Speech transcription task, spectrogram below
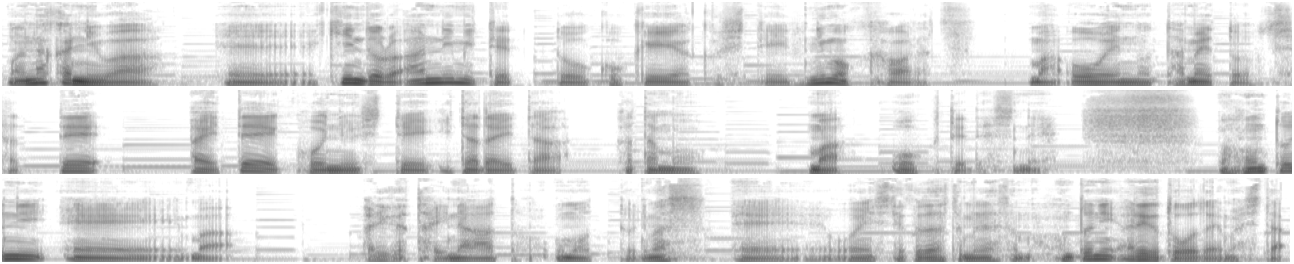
まあ、中には、えー、Kindle Unlimited をご契約しているにもかかわらず、まあ、応援のためとおっしゃってあえて購入していただいた方も、まあ、多くてですね、まあ、本当に、えー、まあ、ありがたいなと思っております、えー、応援してくださった皆様、本当にありがとうございました。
